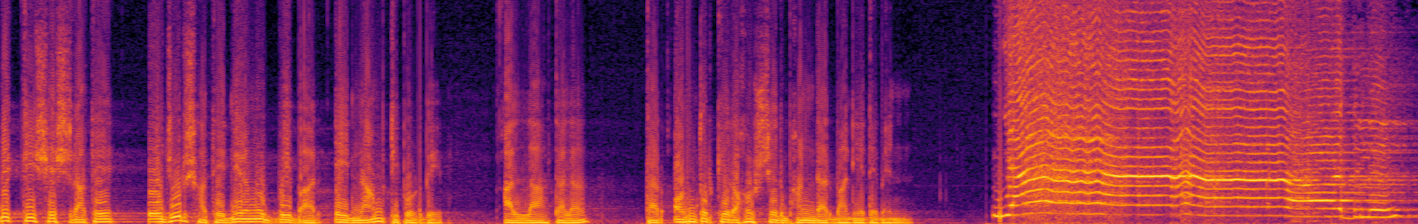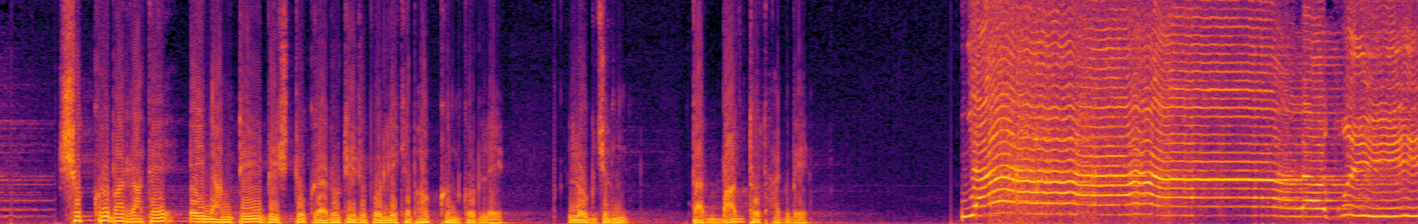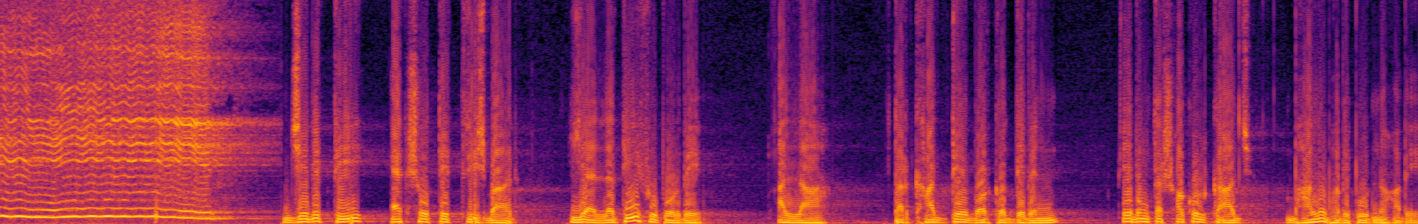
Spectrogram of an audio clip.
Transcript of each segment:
ব্যক্তি শেষ রাতে অজুর সাথে নিরানব্বই বার এই নামটি পড়বে। আল্লাহ তালা তার অন্তরকে রহস্যের ভান্ডার বানিয়ে দেবেন। শুক্রবার রাতে এই নামটি বিশ টুকরা রুটির উপর লিখে ভক্ষণ করলে লোকজন তার বাধ্য থাকবে। ইয়া যে ব্যক্তি একশো তেত্রিশ বার ইয়া লতিফু পড়বে আল্লাহ তার খাদ্যে বরকত দেবেন এবং তার সকল কাজ ভালোভাবে পূর্ণ হবে।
